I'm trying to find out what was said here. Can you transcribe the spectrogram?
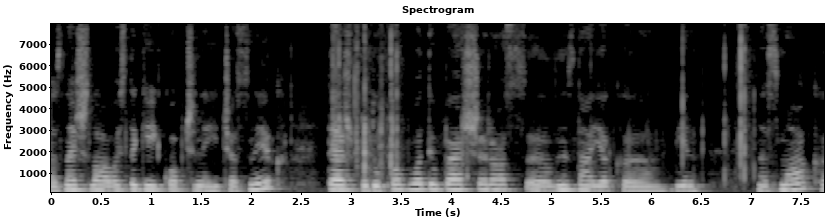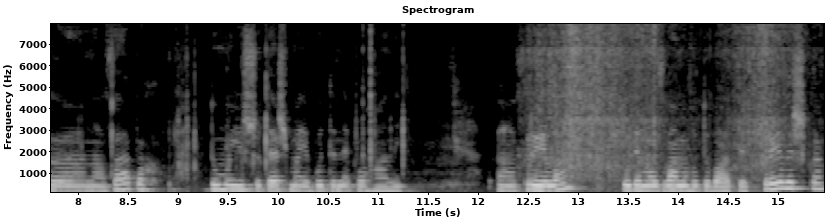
Е, Знайшла ось такий копчений часник. Теж буду пробувати в перший раз. Е, Не знаю, як е, він на смак, на запах. Думаю, що теж має бути непоганий. Крила. Будемо з вами готувати крилишка.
